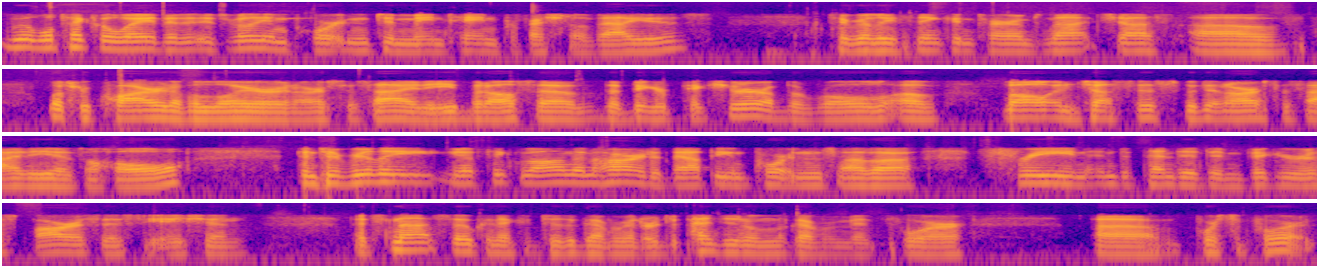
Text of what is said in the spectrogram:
will take away that it's really important to maintain professional values, to really think in terms not just of what's required of a lawyer in our society, but also the bigger picture of the role of law and justice within our society as a whole, and to really you know think long and hard about the importance of a free and independent and vigorous bar association that's not so connected to the government or dependent on the government for uh, for support.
